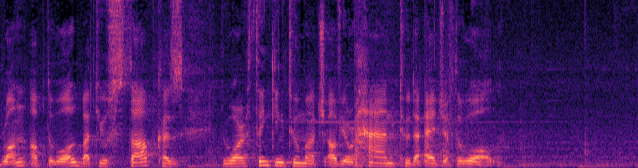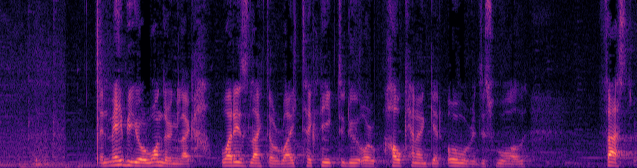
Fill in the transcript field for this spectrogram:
run up the wall but you stop because you are thinking too much of your hand to the edge of the wall. And maybe you're wondering like, what is like the right technique to do or how can I get over this wall faster?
